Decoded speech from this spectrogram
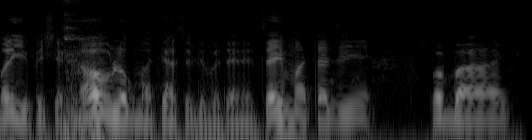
મળીએ પછી એક નવા બ્લોગમાં ત્યાં સુધી બધાને જય માતાજી. બાય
